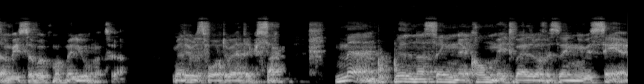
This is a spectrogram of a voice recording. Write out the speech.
000, vissa var upp mot miljoner tror jag. Men det är väl svårt att veta exakt. Men nu när svängningen har kommit, vad är det då för svängning vi ser?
